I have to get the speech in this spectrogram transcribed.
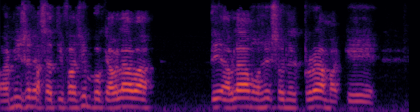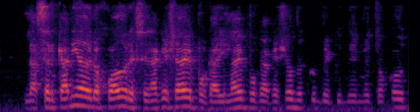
para mí es una satisfacción porque hablaba de, hablábamos de eso en el programa, que la cercanía de los jugadores en aquella época y en la época que yo me, me- me tocó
